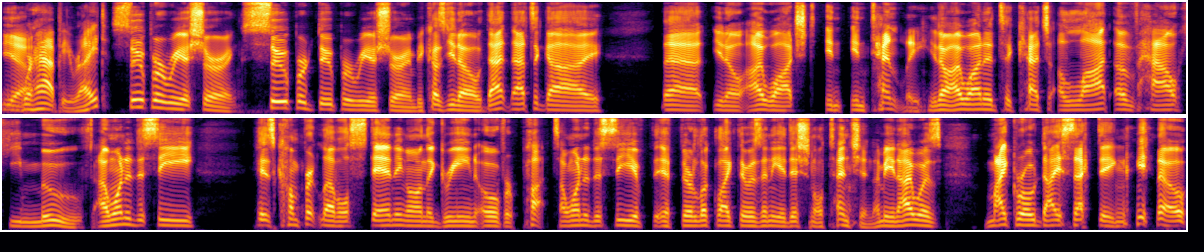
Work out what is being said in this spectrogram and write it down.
Yeah. We're happy, right? super reassuring super duper reassuring because you know that that's a guy that you know i watched in, intently you know i wanted to catch a lot of how he moved i wanted to see his comfort level standing on the green over putts i wanted to see if if there looked like there was any additional tension i mean i was micro dissecting you know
